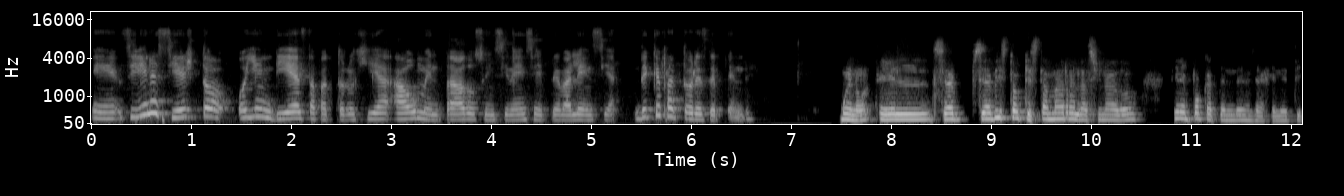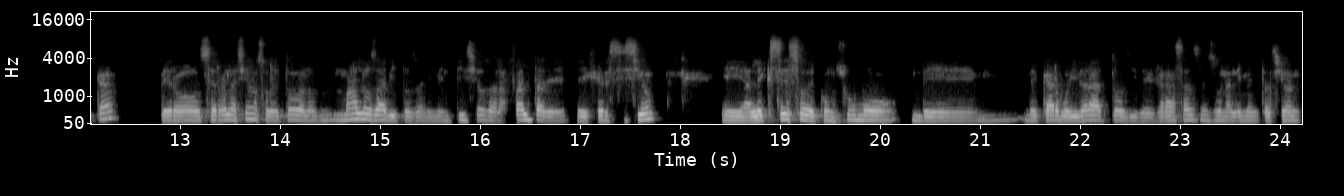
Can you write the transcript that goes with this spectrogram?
Eh, si bien es cierto, hoy en día esta patología ha aumentado su incidencia y prevalencia, ¿de qué factores depende? Bueno, el, se, ha, se, ha, visto que está más relacionado, tiene poca tendencia genética pero se relaciona sobre todo a los malos hábitos alimenticios, a la falta de, ejercicio, eh, al exceso de consumo de, carbohidratos y de grasas. Es una alimentación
